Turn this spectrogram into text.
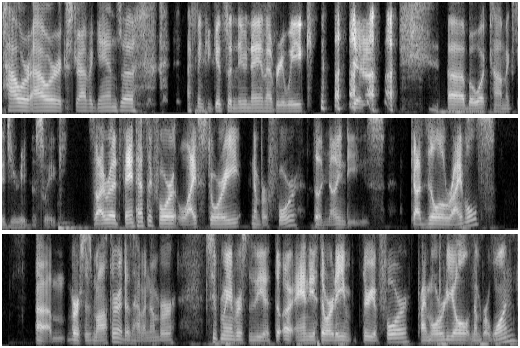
Power Hour Extravaganza. I think it gets a new name every week. Yeah. uh, but what comics did you read this week? So I read Fantastic Four Life Story number four, the 90s. Godzilla Rivals um, versus Mothra. It doesn't have a number. Superman versus the uh, and the Authority, three of four. Primordial number one.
